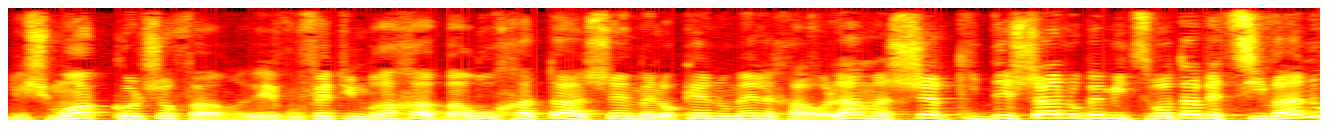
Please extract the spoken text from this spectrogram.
Lishmoa kol shofar. Et vous faites une bracha. Baruch ata Hashem Elokeinu melech haolam asher kideshanu bemitzvotav et tzivanu.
